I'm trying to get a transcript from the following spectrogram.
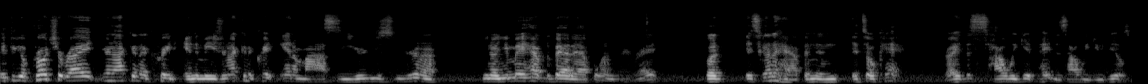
if you approach it right, you're not going to create enemies. You're not going to create animosity. You're just you're gonna, you know, you may have the bad apple in there, right? But it's going to happen, and it's okay, right? This is how we get paid. This is how we do deals.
